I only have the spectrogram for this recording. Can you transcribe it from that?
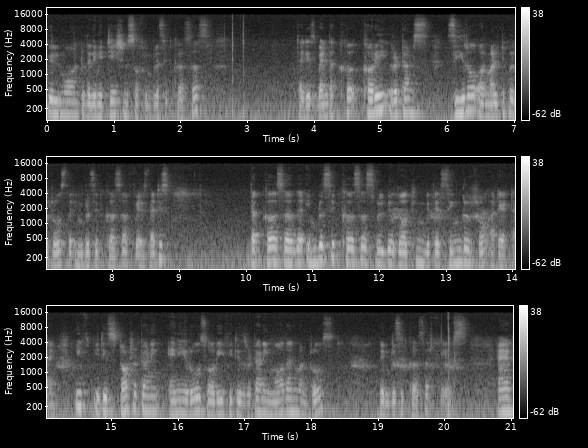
we'll move on to the limitations of implicit cursors. That is when the query returns zero or multiple rows the implicit cursor fails. That is the cursor the implicit cursors will be working with a single row at a time. If it is not returning any rows or if it is returning more than one rows the implicit cursor fails. And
